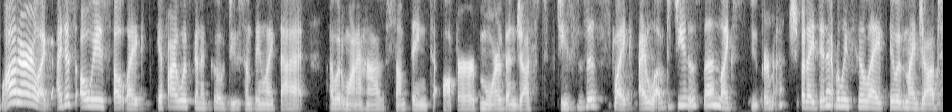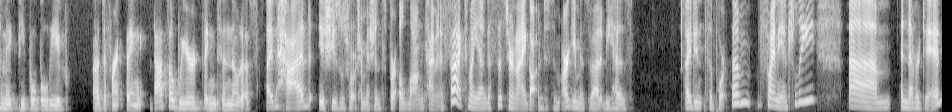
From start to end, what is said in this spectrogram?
water? Like, I just always felt like if I was going to go do something like that, I would want to have something to offer more than just Jesus. Like I loved Jesus then, like super much, but I didn't really feel like it was my job to make people believe a different thing. That's a weird thing to notice. I've had issues with short term missions for a long time. And in fact, my youngest sister and I got into some arguments about it because I didn't support them financially um, and never did.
